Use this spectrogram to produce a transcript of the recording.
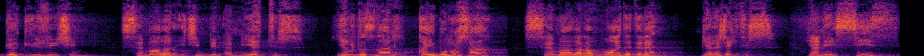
gökyüzü için, semalar için bir emniyettir. Yıldızlar kayıp olursa semalara vaat edilen gelecektir. Yani siz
